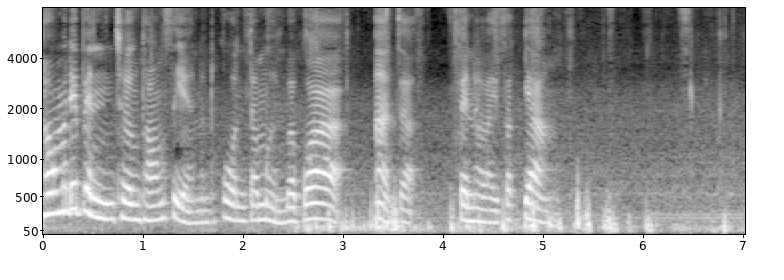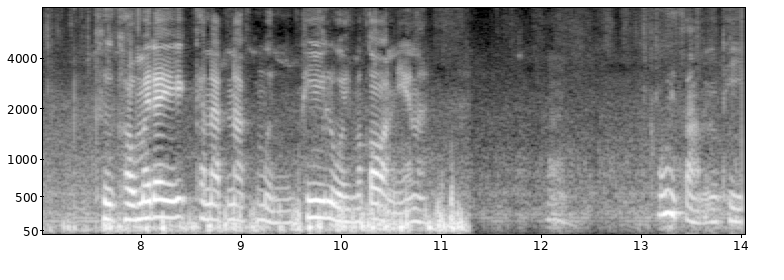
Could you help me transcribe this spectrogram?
เขาไม่ได้เป็นเชิงท้องเสียนะทุกคน แต่เหมือนแบบว่าอาจจะเป็นอะไรสักอย่าง คือเขาไม่ได้ขนาดหนักเหมือนพี่รวยเมื่อก่อนเนี้ยนะอุ้ยสามนาที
